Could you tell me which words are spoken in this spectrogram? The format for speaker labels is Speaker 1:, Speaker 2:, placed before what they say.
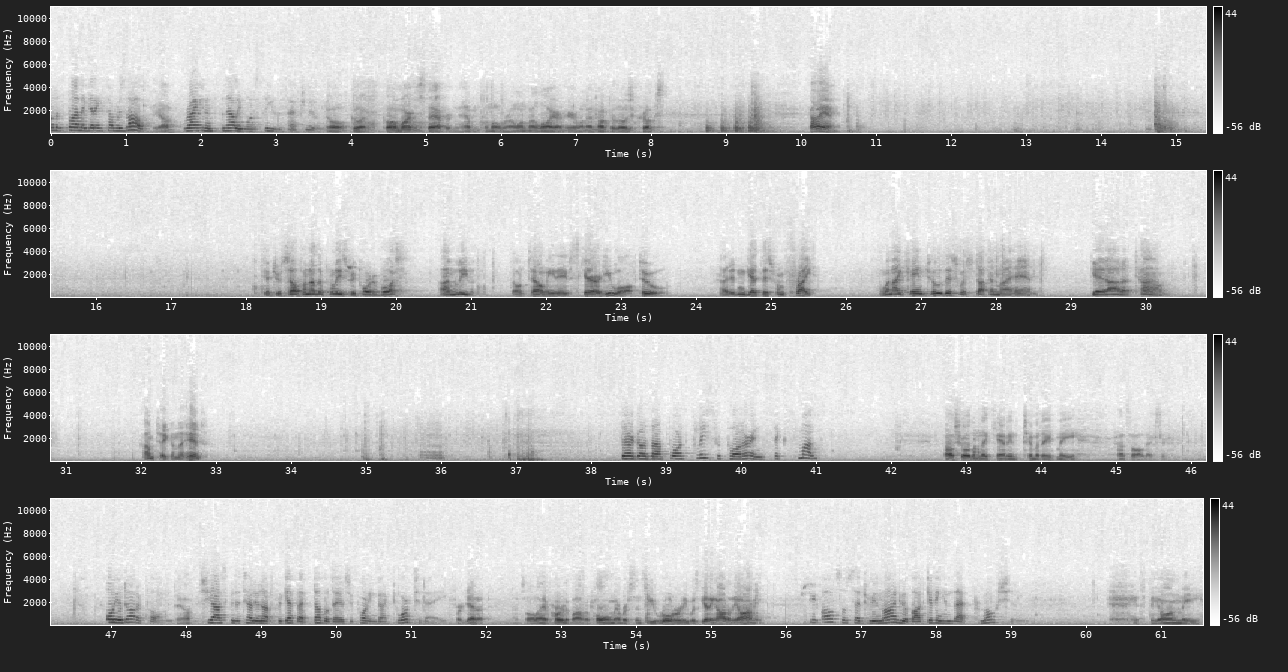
Speaker 1: against the underworld is finally getting some results.
Speaker 2: Yeah?
Speaker 1: Rankin and Spinelli want to see you this afternoon.
Speaker 2: Oh, good. Call Martin Stafford and have him come over. I want my lawyer here when I talk to those crooks. Come in.
Speaker 3: Get yourself another police reporter, boss. I'm leaving.
Speaker 2: Don't tell me they've scared you off, too.
Speaker 3: I didn't get this from fright. When I came to, this was stuck in my hand. Get out of town. I'm taking the hint.
Speaker 1: There goes our fourth police reporter in six months.
Speaker 2: I'll show them they can't intimidate me. That's all, Dexter.
Speaker 1: Oh, your daughter called.
Speaker 2: Yeah?
Speaker 1: She asked me to tell you not to forget that Doubleday is reporting back to work today.
Speaker 2: Forget it. That's all I've heard about at home ever since he wrote her he was getting out of the Army.
Speaker 1: She also said to remind you about giving him that promotion.
Speaker 2: It's beyond me.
